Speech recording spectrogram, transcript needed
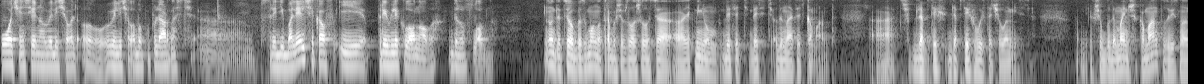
очень сильно увеличивало, увеличило бы популярность э, среди болельщиков и привлекло новых, безусловно. Ну, для цього, безумовно, треба, щоб залишилося е, як мінімум 10 10-11 команд, е, щоб для всіх, для всіх вистачило місця. Якщо буде менше команд, то звісно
